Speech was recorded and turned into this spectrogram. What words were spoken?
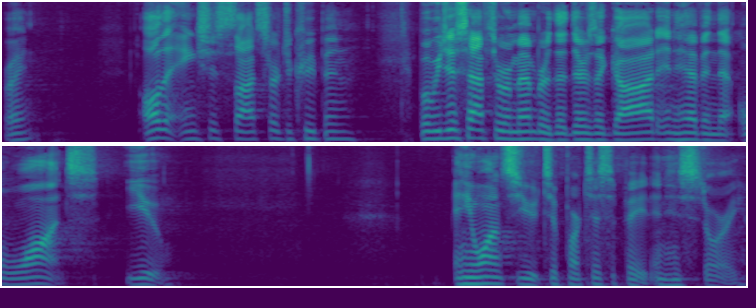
right? All the anxious thoughts start to creep in. But we just have to remember that there's a God in heaven that wants you. And he wants you to participate in his story.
